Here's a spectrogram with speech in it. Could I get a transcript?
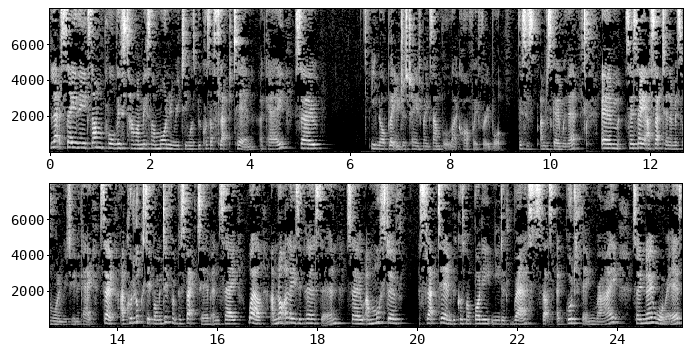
let's say the example this time I missed my morning routine was because I slept in, okay? So even though I blatantly just changed my example like halfway through, but this is, I'm just going with it. Um, so say I slept in and missed my morning routine, okay? So I could look at it from a different perspective and say, well, I'm not a lazy person, so I must have slept in because my body needed rest. So that's a good thing, right? So no worries.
